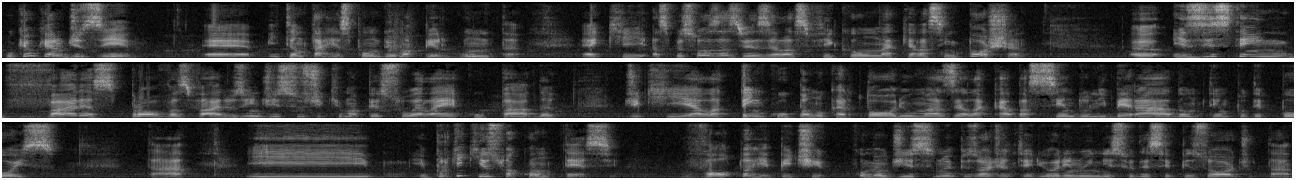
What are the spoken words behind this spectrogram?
o que eu quero dizer é, e tentar responder uma pergunta é que as pessoas às vezes elas ficam naquela assim, poxa, uh, existem várias provas, vários indícios de que uma pessoa ela é culpada de que ela tem culpa no cartório, mas ela acaba sendo liberada um tempo depois, tá? E, e por que que isso acontece? Volto a repetir, como eu disse no episódio anterior e no início desse episódio, tá?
